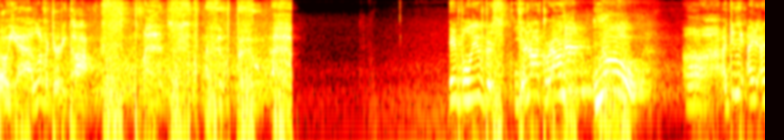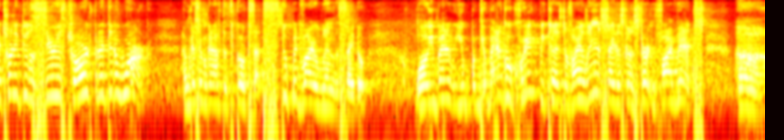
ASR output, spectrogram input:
Oh yeah, I love a dirty cop. Can't believe this. You're not grounded? No! Uh, I didn't, I, I tried to do the serious charge, but it didn't work. I guess I'm gonna have to go to that stupid violin recital. Well, you better you you better go quick because the violin recital is gonna start in five minutes. Uh,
